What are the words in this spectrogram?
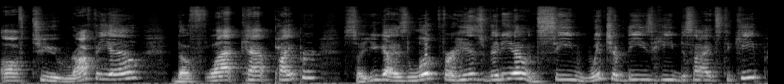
off to Raphael, the flat cap piper. So you guys look for his video and see which of these he decides to keep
